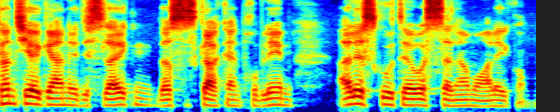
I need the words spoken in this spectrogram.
könnt ihr gerne disliken. Das ist gar kein Problem. Alles Gute, wassalamu alaikum.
